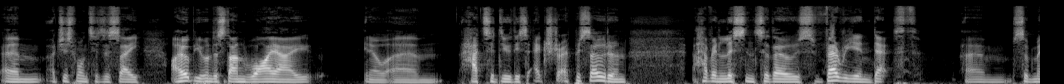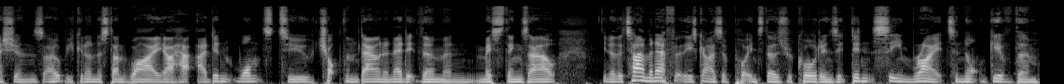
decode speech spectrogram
Um, I just wanted to say, I hope you understand why I, you know, um, had to do this extra episode and having listened to those very in depth um, submissions. I hope you can understand why. I, ha- I didn't want to chop them down and edit them and miss things out. You know, the time and effort these guys have put into those recordings, it didn't seem right to not give them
